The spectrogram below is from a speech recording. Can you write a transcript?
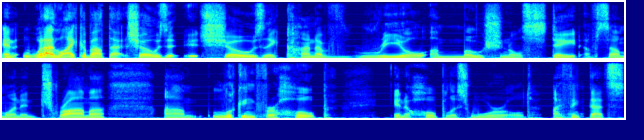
And what I like about that show is it, it shows a kind of real emotional state of someone in trauma, um, looking for hope in a hopeless world. I think that's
